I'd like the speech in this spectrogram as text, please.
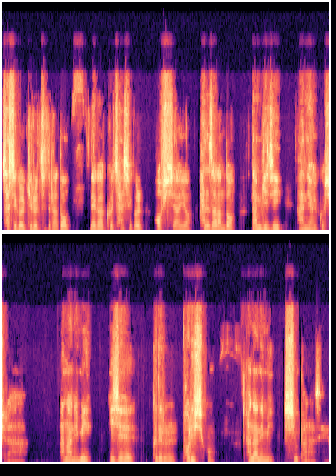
자식을 기를지더라도 내가 그 자식을 없이 하여 한 사람도 남기지 아니할 것이라. 하나님이 이제 그들을 버리시고 하나님이 심판하세요.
